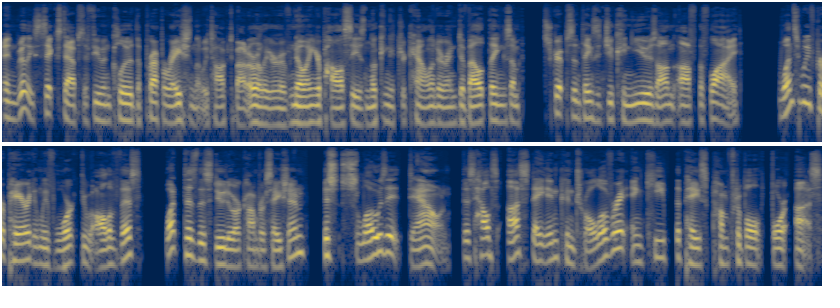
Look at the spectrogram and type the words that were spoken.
and really six steps, if you include the preparation that we talked about earlier of knowing your policies and looking at your calendar and developing some um, scripts and things that you can use on off the fly. Once we've prepared and we've worked through all of this, what does this do to our conversation? This slows it down. This helps us stay in control over it and keep the pace comfortable for us,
